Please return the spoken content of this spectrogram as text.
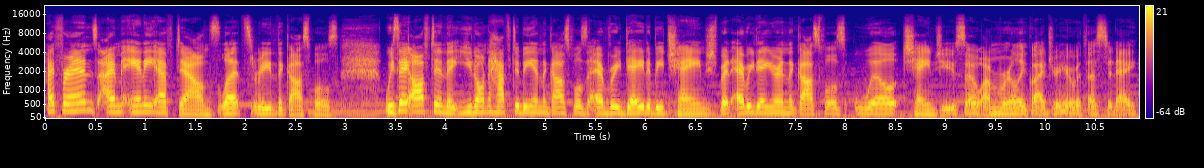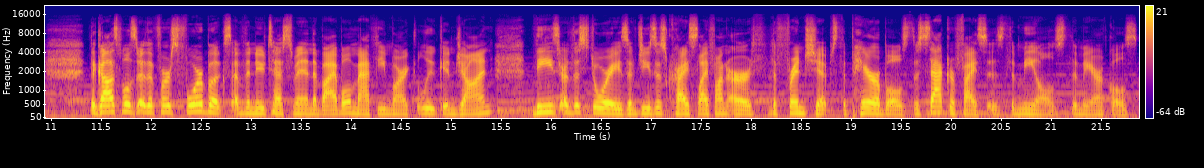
Hi, friends. I'm Annie F. Downs. Let's read the Gospels. We say often that you don't have to be in the Gospels every day to be changed, but every day you're in the Gospels will change you. So I'm really glad you're here with us today. The Gospels are the first four books of the New Testament in the Bible Matthew, Mark, Luke, and John. These are the stories of Jesus Christ's life on earth the friendships, the parables, the sacrifices, the meals, the miracles.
